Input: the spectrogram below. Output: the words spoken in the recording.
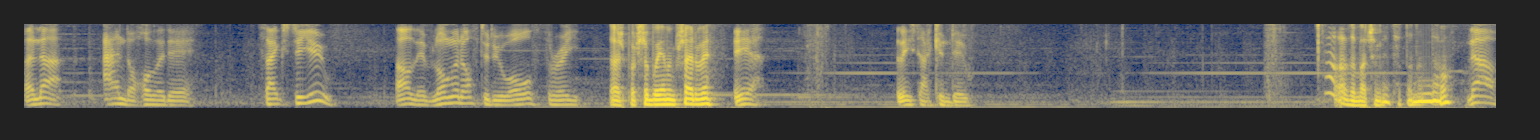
a nap, and a holiday. Thanks to you, I'll live long enough to do all three. Też potrzebujemy przerwy. Here. Least I can do. Ale zobaczymy co to nam dało. Now,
